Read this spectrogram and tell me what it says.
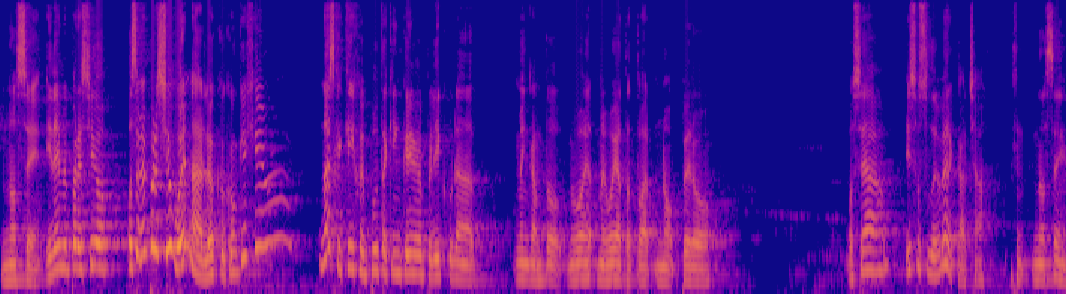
No sé. Y de ahí me pareció. O sea, me pareció buena, loco. Como que dije. "Mm, no es que qué hijo de puta, qué increíble película. Me encantó. Me voy me voy a tatuar. No, pero. O sea, hizo su deber, cacha. No sé.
